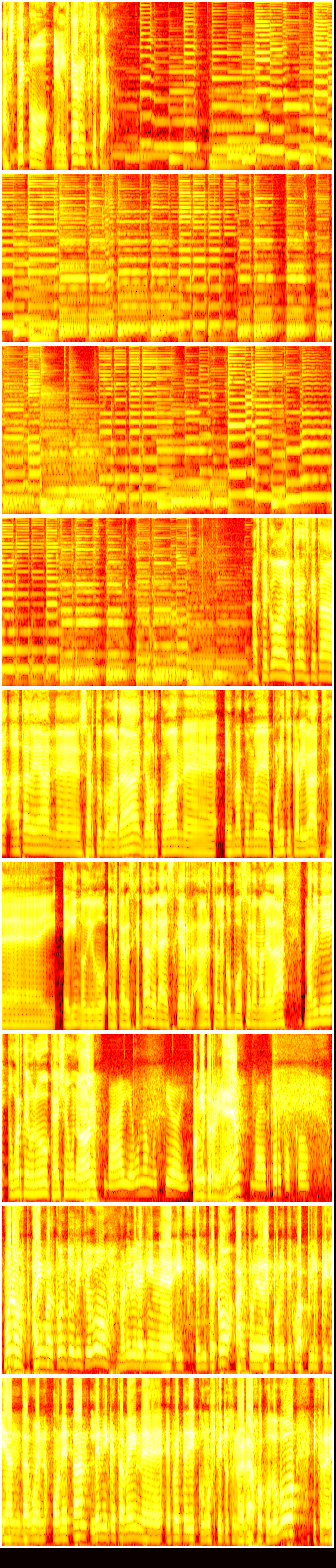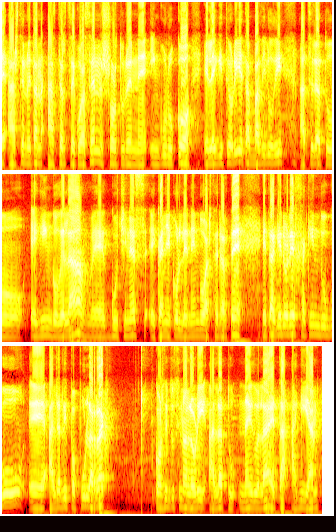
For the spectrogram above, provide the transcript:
Asteko elkarrizketa. Asteko elkarrezketa atalean e, sartuko gara, gaurkoan e, emakume politikari bat e, egingo digu elkarrezketa, bera esker abertzaleko bozera malea da. Maribi, uarte buru, kaixo egunon? Bai, egunon guztioi. Ongi torri, eh? Ba, eskerrik asko. Bueno, hainbat kontu ditugu, Maribirekin hitz egiteko, aktualidade politikoa pilpilean dagoen honetan, lehenik eta behin e, epaitegi konstituzionalera joko dugu, izan ere, aste honetan aztertzekoa zen, sorturen inguruko elegite hori, eta badiru badirudi atzeratu egingo dela e, gutxinez ekaineko lehenengo astera arte eta gero ere jakin dugu e, alderdi popularrak konstituzional hori aldatu nahi duela eta agian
